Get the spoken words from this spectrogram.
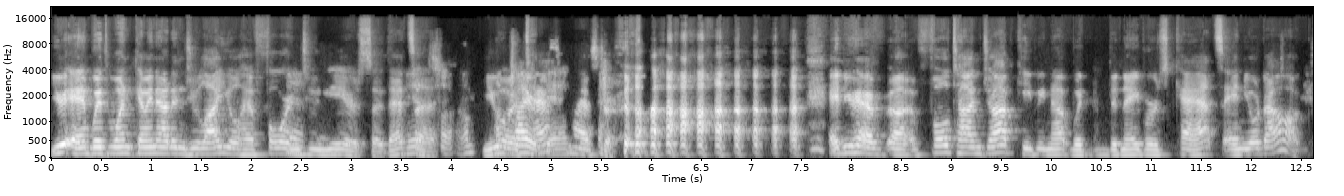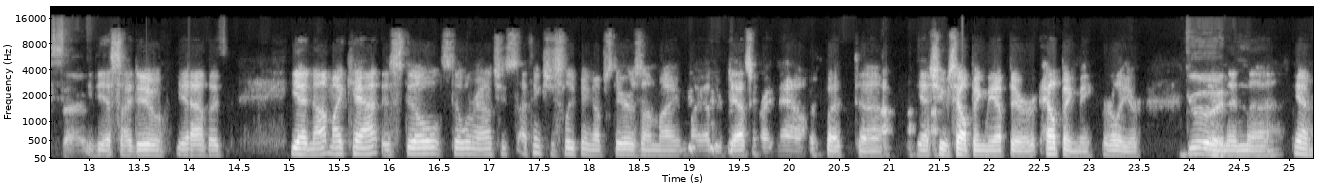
You and with one coming out in July, you'll have four yeah. in two years. So that's yeah, a so you I'm are tired, a taskmaster, and you have uh, a full time job keeping up with the neighbors' cats and your dogs. So yes, I do. Yeah, but yeah, not my cat is still still around. She's I think she's sleeping upstairs on my my other desk right now. But uh, yeah, she was helping me up there, helping me earlier. Good. And then uh, yeah.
